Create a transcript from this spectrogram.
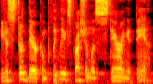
He just stood there completely expressionless, staring at Dan.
